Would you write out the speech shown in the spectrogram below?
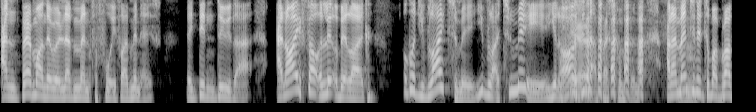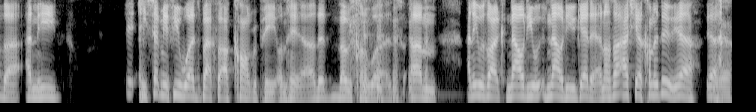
and bear in mind, there were 11 men for 45 minutes. They didn't do that. And I felt a little bit like, oh, God, you've lied to me. You've lied to me. You know, I was in that press conference. And I mentioned it to my brother, and he he sent me a few words back that I can't repeat on here. Those kind of words. Um, and he was like, "Now do you now do you get it?" And I was like, "Actually, I kind of do. Yeah, yeah."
